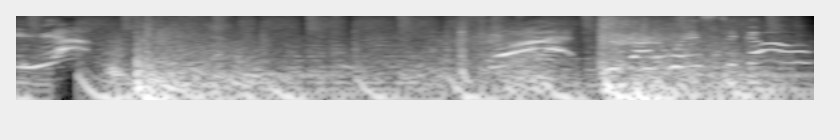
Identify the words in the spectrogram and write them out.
Yeah. Got it! You got a ways to go!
